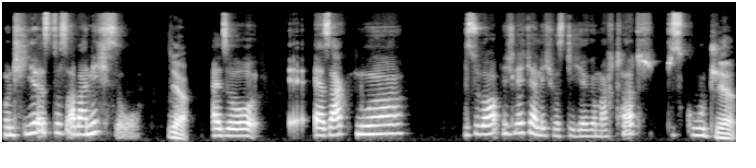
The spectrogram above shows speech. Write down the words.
Und hier ist es aber nicht so. Ja. Also er sagt nur, ist überhaupt nicht lächerlich, was die hier gemacht hat. Das ist gut. Ja.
